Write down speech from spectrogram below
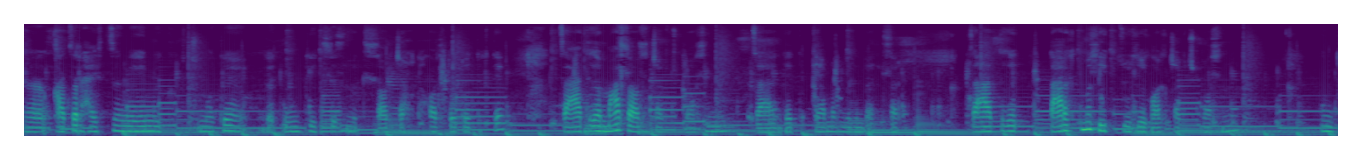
э, газар хайцсан юм ч юм уу тийм ингээд үн тэтлэл мэтэл олж авах тохиолдол байдаг тийм за тэгээ мал олж авч болно. За ингээд ямар нэгэн байдлаар. За тэгээд дарагдмал эд зүйлийг олж авч болно. Хүнд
